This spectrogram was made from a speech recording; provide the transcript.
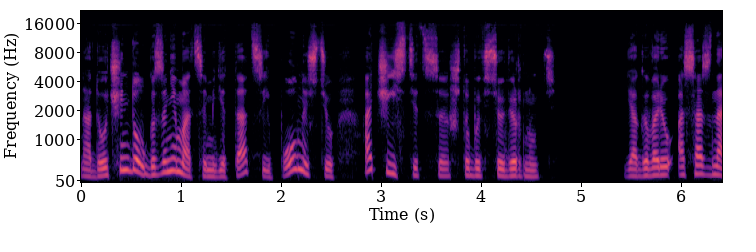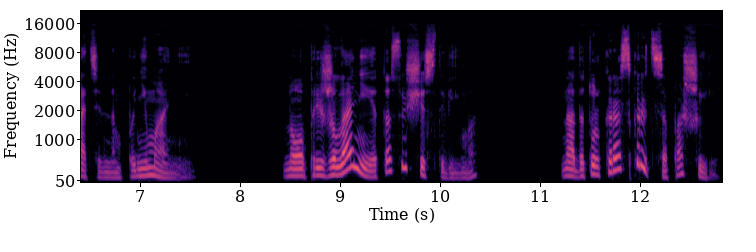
Надо очень долго заниматься медитацией полностью очиститься, чтобы все вернуть. Я говорю о сознательном понимании. Но при желании это осуществимо. Надо только раскрыться пошире.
